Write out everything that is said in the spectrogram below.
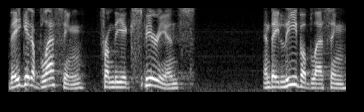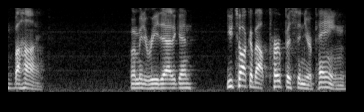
They get a blessing from the experience and they leave a blessing behind. Want me to read that again? You talk about purpose in your pain.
